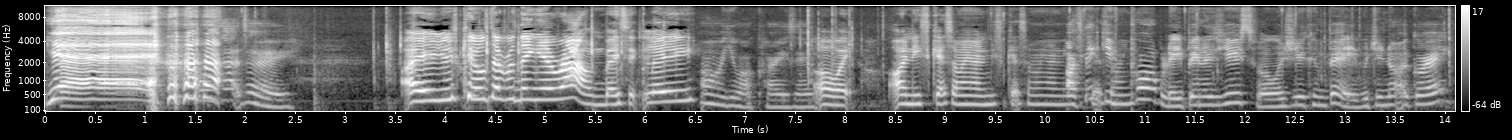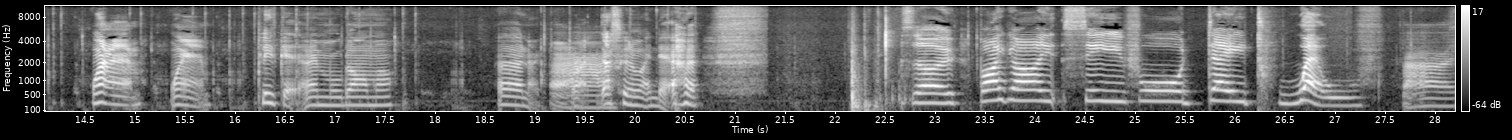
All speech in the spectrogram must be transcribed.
Yeah. What does that do? I just killed everything around basically. Oh, you are crazy. Oh wait. I need to get something. I need to get something. I need I to think you've probably been as useful as you can be. Would you not agree? Wham! Wham! Please get emerald armor. Uh, no. Ah. Right, that's gonna end it. so, bye guys. See you for day 12. Bye.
